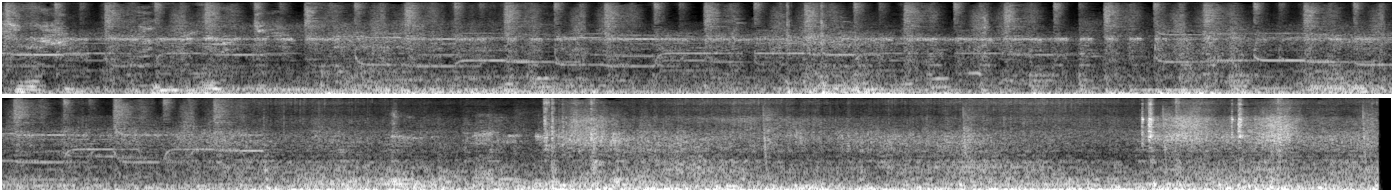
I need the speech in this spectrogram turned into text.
Session complete.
